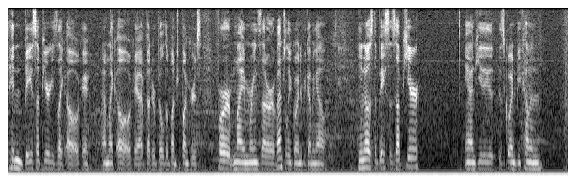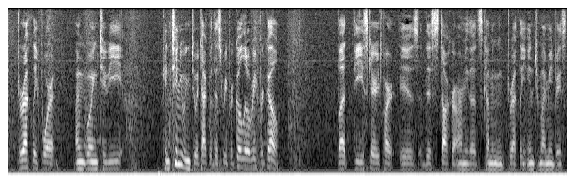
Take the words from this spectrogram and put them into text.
hidden base up here, he's like, oh, okay. And I'm like, oh, okay, I better build a bunch of bunkers for my marines that are eventually going to be coming out. He knows the base is up here, and he is going to be coming directly for it. I'm going to be continuing to attack with this Reaper. Go, little Reaper, go! But the scary part is this Stalker army that's coming directly into my main base.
